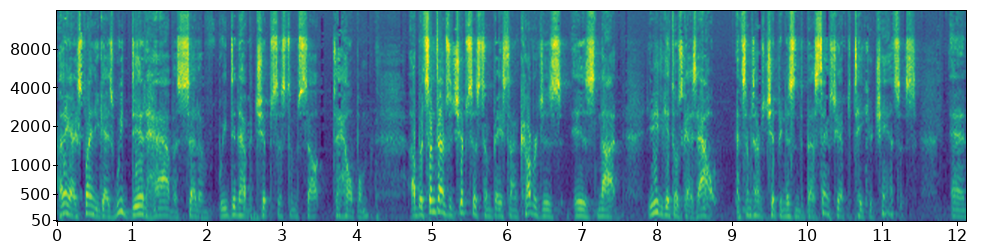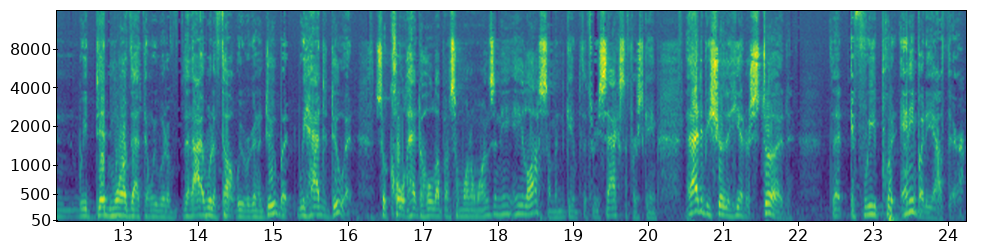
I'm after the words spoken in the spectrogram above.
I think I explained to you guys, we did have a set of, we did have a chip system to help him. Uh, but sometimes the chip system based on coverages is not, you need to get those guys out and sometimes chipping isn't the best thing, so you have to take your chances. And we did more of that than we would have than I would have thought we were going to do, but we had to do it. So Colt had to hold up on some one on ones, and he, he lost some and gave up the three sacks the first game. And I had to be sure that he understood that if we put anybody out there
